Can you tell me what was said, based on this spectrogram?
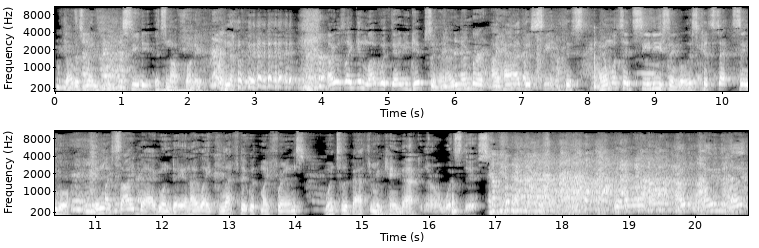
That was when CD, it's not funny. No. I was like in love with Debbie Gibson, and I remember I had this this I almost said CD single, this cassette single, in my side bag one day, and I like left it with my friends, went to the bathroom, and came back, and they're all, "What's this?" I,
